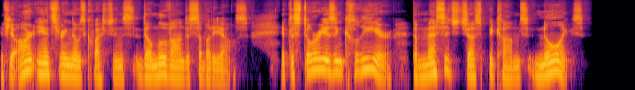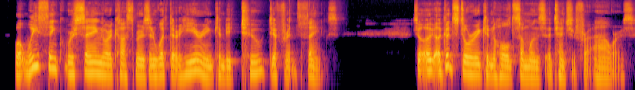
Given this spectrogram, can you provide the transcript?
If you aren't answering those questions, they'll move on to somebody else. If the story isn't clear, the message just becomes noise. What we think we're saying to our customers and what they're hearing can be two different things. So a, a, good story can hold someone's attention for hours.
